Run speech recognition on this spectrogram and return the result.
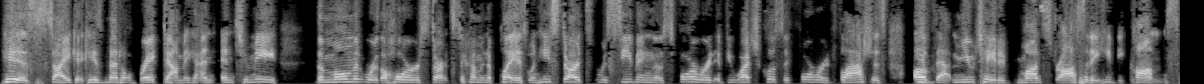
his psychic his mental breakdown and and to me the moment where the horror starts to come into play is when he starts receiving those forward, if you watch closely, forward flashes of that mutated monstrosity he becomes.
